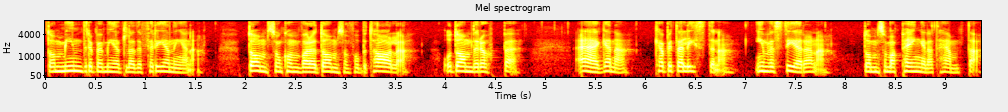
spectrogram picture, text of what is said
de mindre bemedlade föreningarna. De som kommer vara de som får betala. Och de där uppe, ägarna, kapitalisterna, investerarna. De som har pengar att hämta.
